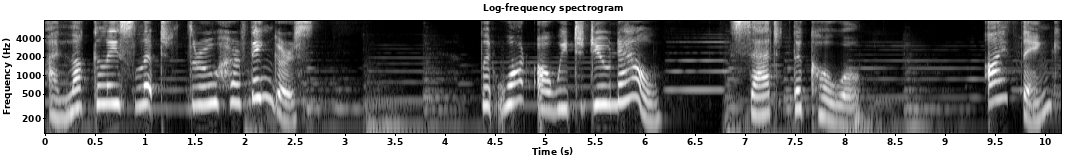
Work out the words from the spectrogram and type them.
I luckily slipped through her fingers. But what are we to do now? said the coal. I think,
